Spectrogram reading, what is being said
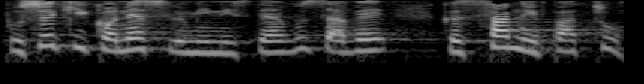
Pour ceux qui connaissent le ministère, vous savez que ça n'est pas tout.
